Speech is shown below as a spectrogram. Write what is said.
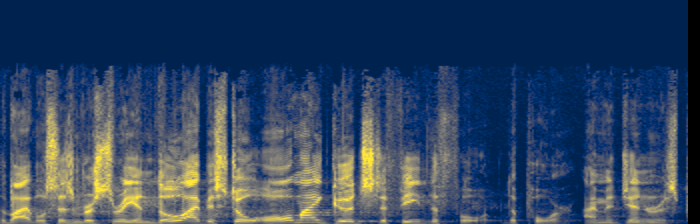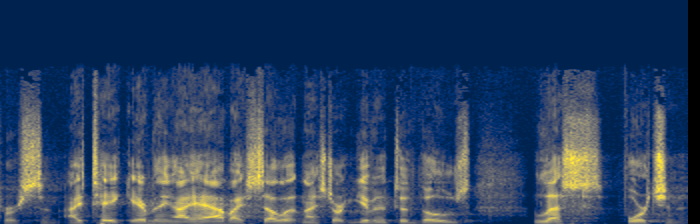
The Bible says in verse 3 And though I bestow all my goods to feed the poor, the poor, I'm a generous person. I take everything I have, I sell it, and I start giving it to those less fortunate.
